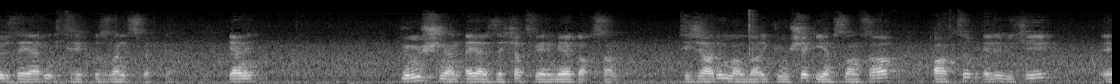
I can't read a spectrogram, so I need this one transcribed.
öz dəyərini itirib qızıla nisbətdə. Yəni gümüşlə əgər zəkat verməyə qalxsan, ticari malları gümüşə qiyaslansa, artıq elə bir ki, e,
